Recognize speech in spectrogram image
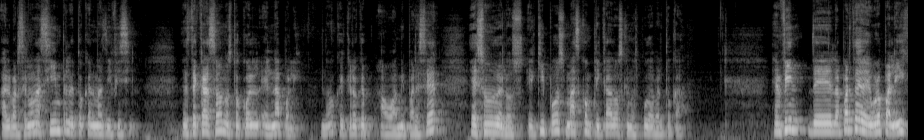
al Barcelona siempre le toca el más difícil. En este caso nos tocó el, Napoli, ¿no? Que creo que, o a mi parecer, es uno de los equipos más complicados que nos pudo haber tocado. En fin, de la parte de Europa League,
